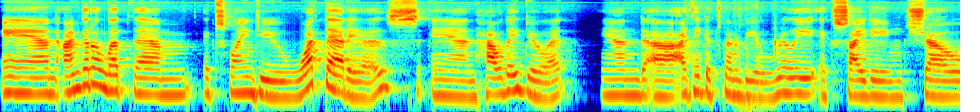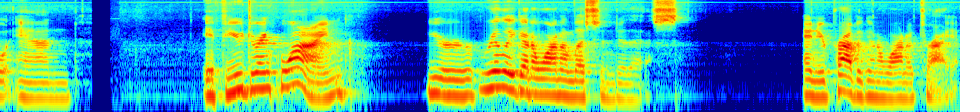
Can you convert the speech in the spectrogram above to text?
And I'm going to let them explain to you what that is and how they do it and uh, I think it's going to be a really exciting show. And if you drink wine, you're really going to want to listen to this. And you're probably going to want to try it.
